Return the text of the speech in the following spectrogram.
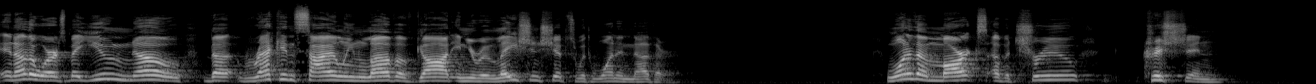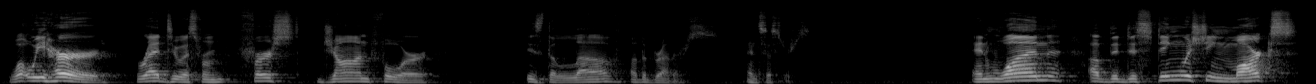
In other words, may you know the reconciling love of God in your relationships with one another. One of the marks of a true Christian what we heard read to us from 1 John 4 is the love of the brothers and sisters. And one of the distinguishing marks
